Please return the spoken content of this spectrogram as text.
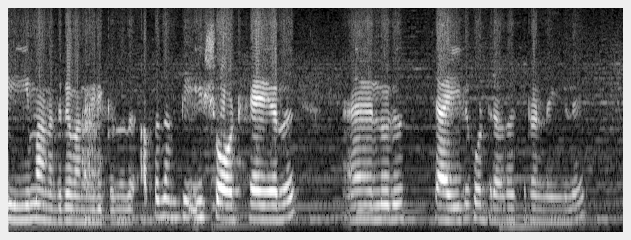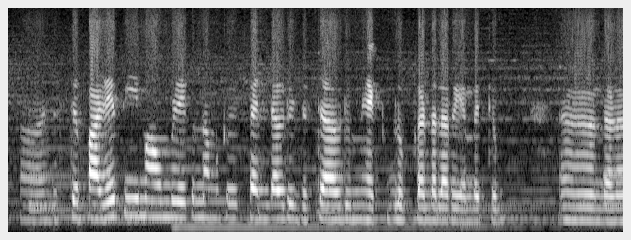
തീമാണ് അതിൽ വന്നിരിക്കുന്നത്. അപ്പോൾ നമുക്ക് ഈ ഷോർട്ട് ഹെയർ ഒരു സ്റ്റൈൽ കൊണ്ടുവരാന്ന് വെച്ചിട്ടുണ്ടെങ്കിൽ ജസ്റ്റ് പഴയ തീം ആവുമ്പോഴേക്കും നമുക്ക് എന്റെ ഒരു ജസ്റ്റ് ആ ഒരു മേക്കപ്പ് ലുക്ക് കണ്ടാൽ അറിയാൻ പറ്റും. എന്താണ്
